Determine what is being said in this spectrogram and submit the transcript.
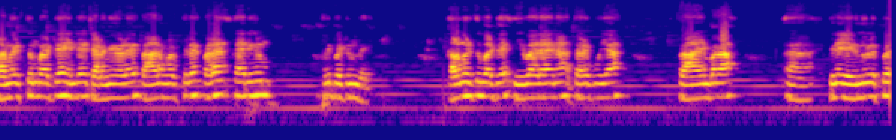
കളമെഴുത്തും പാട്ട് എന്റെ ചടങ്ങുകൾ താളമുളത്തിൽ പല കാര്യങ്ങളും അതിൽ പെട്ടിട്ടുണ്ട്. കളമെടുത്ത് പാട്ട് ദീപാരായന അത്താഴപ്പൂജ പ്രായമ്പക ആ, പിന്നെ എഴുന്നള്ളിപ്പ്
